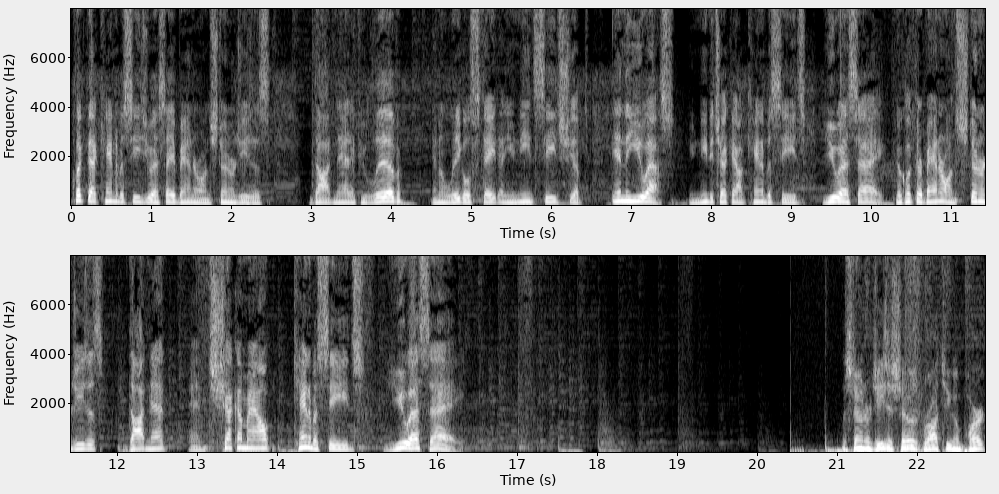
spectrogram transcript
Click that Cannabis Seeds USA banner on stonerjesus.net. If you live in a legal state and you need seeds shipped in the U.S., you need to check out Cannabis Seeds USA. Go click their banner on stonerjesus.net and check them out. Cannabis Seeds USA. The Stoner Jesus Show is brought to you in part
